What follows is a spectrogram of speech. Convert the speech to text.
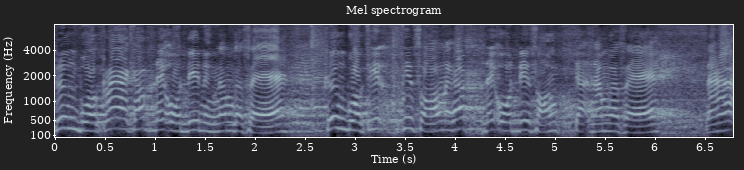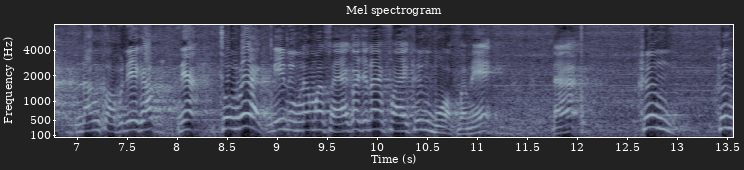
ครึ่งบวกแรกครับไดโอดดีหนึ่งนำกระแส ครึ่งบวกที่ที่สองนะครับไดโอดดีสองจะนำกระแสนะฮะดังต่อไปนี้ครับเนี่ยช่วงแรกดีหนึ่งนำกระแสก็จะได้ไฟครึ่งบวกแบบนี้นะฮะครึ่งครึ่ง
